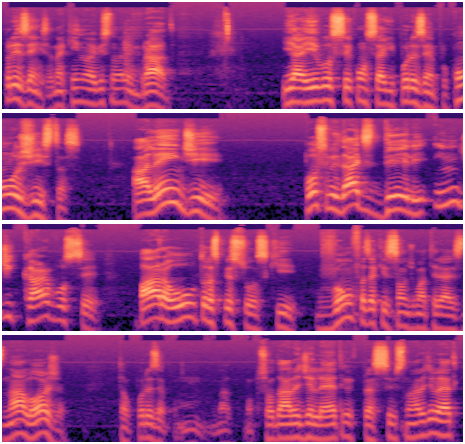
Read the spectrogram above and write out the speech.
presença. Né? Quem não é visto não é lembrado. E aí você consegue, por exemplo, com lojistas, além de possibilidades dele indicar você para outras pessoas que vão fazer aquisição de materiais na loja. Então, por exemplo, uma pessoa da área de elétrica que presta serviço na área de elétrica,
